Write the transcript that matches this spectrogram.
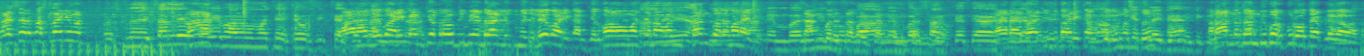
काय सर बसलाय निवांत? प्रश्न चालले हा. वगैरे बाळूमामाच्या ह्याच्यावरती चर्चा हा, लय भारी काम. केलं राहू तुम्ही तुम्ही लय भारी काम केलं. बाबाच्या नावाने चाललंय सांग बरं आपल्याला म्हणायचं. मेंबरची चांगलं कृपा, चाललंय, चांगलं मेंबर चाललंय. सारखं त्या नाही नाही दाजीने ह्याच्यामध्ये भारी काम केलं मस्त. आणि अन्नदान बी भरपूर होतं आपल्या गावात.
